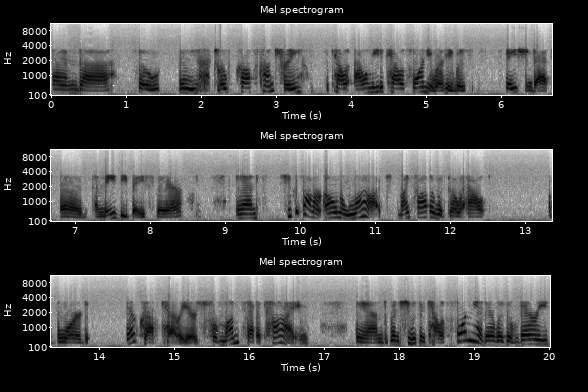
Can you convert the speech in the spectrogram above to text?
And uh, so they drove cross country to Cal- Alameda, California, where he was stationed at uh, a Navy base there. And she was on her own a lot. My father would go out aboard aircraft carriers for months at a time. And when she was in California, there was a very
